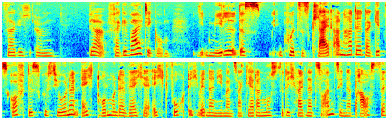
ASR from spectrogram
sage ich, ähm, ja, Vergewaltigung. Mädel, das ein kurzes Kleid anhatte, da gibt es oft Diskussionen echt drum und da wäre ich ja echt fuchtig, wenn dann jemand sagt, ja, dann musst du dich halt nicht so anziehen, da brauchst du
